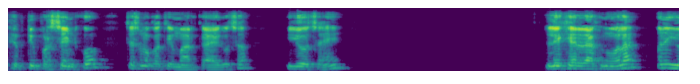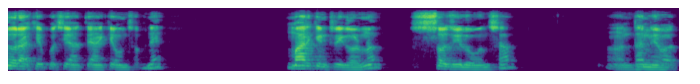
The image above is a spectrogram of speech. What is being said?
फिफ्टी पर्सेन्टको त्यसमा कति मार्क आएको छ? यो चाहिँ लेखेर राख्नु होला अनि यो राखेपछि यहाँ त्यहाँ के हुन्छ भने मार्क इन्ट्री गर्न सजिलो हुन्छ। धन्यवाद।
